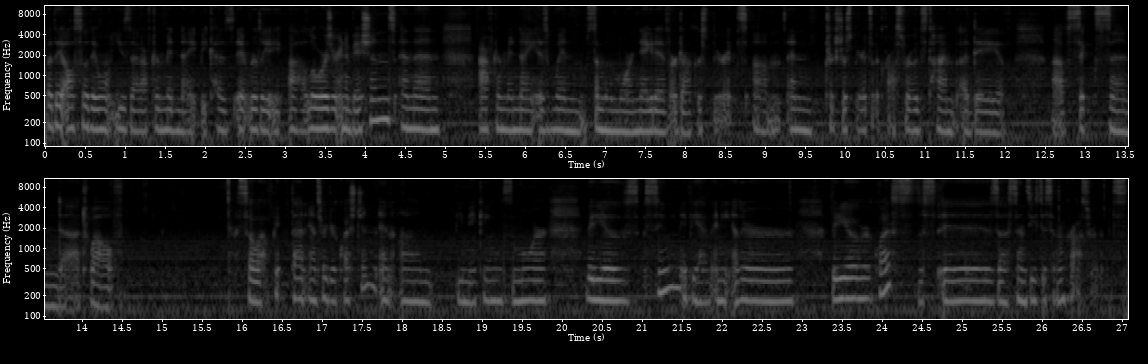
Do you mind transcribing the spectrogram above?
But they also they won't use that after midnight because it really uh, lowers your inhibitions. And then after midnight is when some of the more negative or darker spirits um, and trickster spirits at the crossroads time a day of of six and uh, twelve. So I hope that answered your question, and um, be making some more videos soon. If you have any other video requests, this is uh, Sancista Seven Crossroads.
